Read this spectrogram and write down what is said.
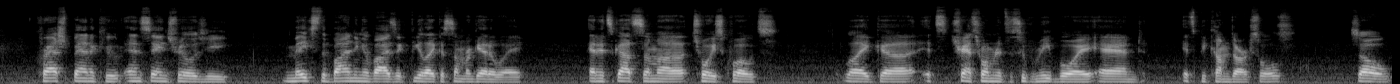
Crash Bandicoot N. Sane Trilogy makes The Binding of Isaac feel like a summer getaway, and it's got some uh, choice quotes, like uh, it's transforming into Super Meat Boy and it's become Dark Souls. So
